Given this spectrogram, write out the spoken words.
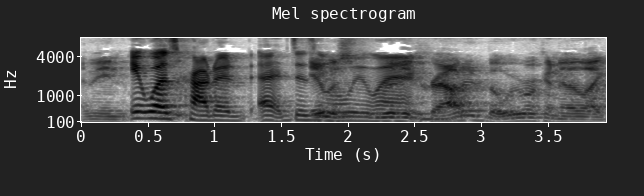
I mean, it was crowded at Disney it was when we went. really crowded, but we weren't gonna like.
